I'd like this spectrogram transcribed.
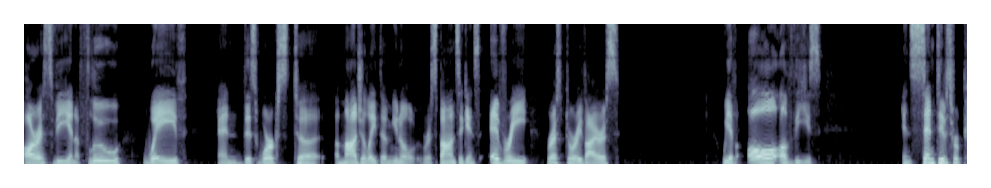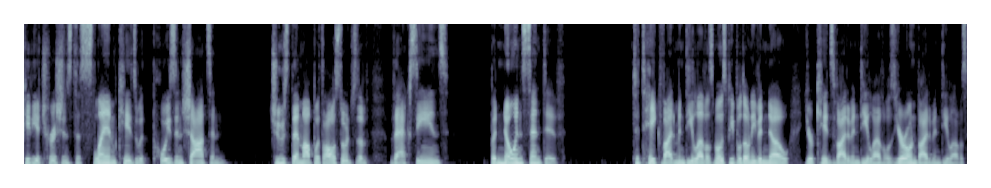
RSV and a flu wave, and this works to modulate the immune response against every respiratory virus. We have all of these incentives for pediatricians to slam kids with poison shots and juice them up with all sorts of vaccines, but no incentive to take vitamin D levels. Most people don't even know your kid's vitamin D levels, your own vitamin D levels.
